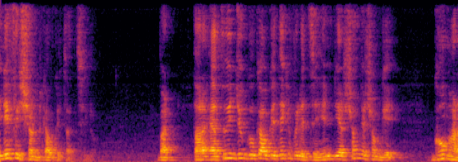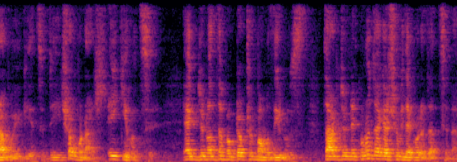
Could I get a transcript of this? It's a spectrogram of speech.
ইনএফিশিয়েন্ট কাউকে চাচ্ছিল। বাট তারা এতই যোগ্য কাউকে দেখে ফেলেছে ইন্ডিয়ার সঙ্গে সঙ্গে ঘুম হারাম হয়ে গিয়েছে যে সর্বনাশ, এই কি হচ্ছে? একজন অধ্যাপক ডক্টর মোহাম্মদ ইউনুস, তার জন্য কোনো জায়গায় সুবিধা করা যাচ্ছে না,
